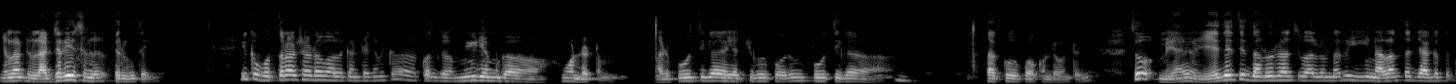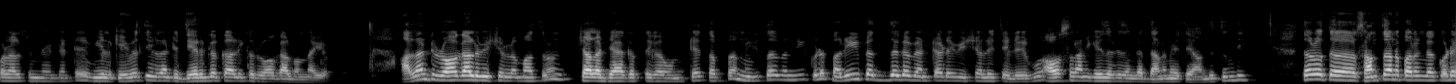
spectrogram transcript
ఇలాంటి లగ్జరీస్ పెరుగుతాయి. ఇక ఉత్తరాషాఢ వాళ్ళకంటే కనుక కొద్దిగా మీడియంగా ఉండటం. అది పూర్తిగా ఎచ్చుకుపోరు పూర్తిగా తక్కువ పోకుండా ఉంటుంది. సో మే ఏదైతే ధనురాశి వాళ్ళు ఉన్నారో ఈ నెలంతా జాగ్రత్త పడాల్సింది ఏంటంటే వీళ్ళకి ఏవైతే ఇలాంటి దీర్ఘకాలిక రోగాలు ఉన్నాయో అలాంటి రోగాల విషయంలో మాత్రం చాలా జాగ్రత్తగా ఉంటే తప్ప మిగతావన్నీ కూడా మరీ పెద్దగా వెంటాడే విషయాలు అయితే లేవు. అవసరానికి ఏదో విధంగా ధనం అయితే అందుతుంది. తర్వాత సంతాన పరంగా కూడా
